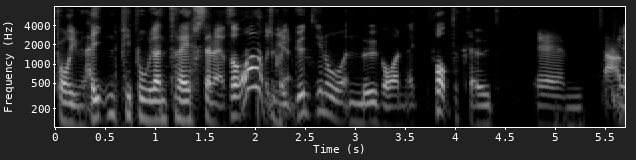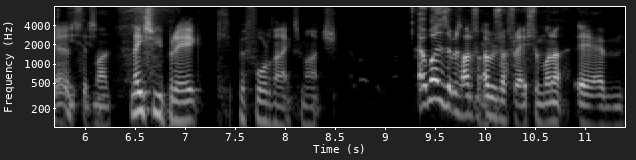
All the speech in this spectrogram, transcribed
probably even heightened people's interest in it. I thought, oh, that was quite Yeah. good, you know, and move on. It popped the crowd. Um, ah, Yeah, decent, man. Nice wee break before the next match. It was, it was, it was refreshing, wasn't it? Um,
